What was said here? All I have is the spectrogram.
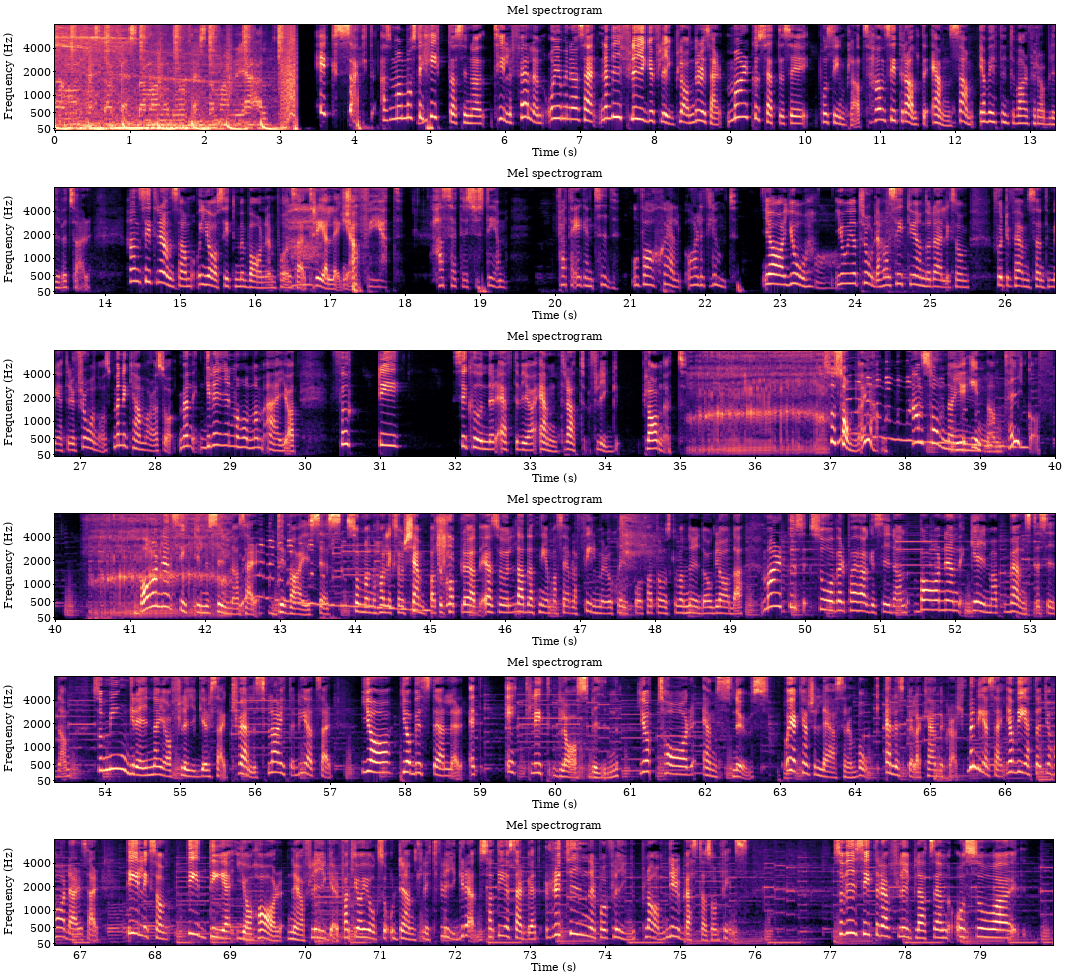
Exakt! Alltså man måste hitta sina tillfällen. Och jag menar så här, när vi flyger flygplan, då är det så här, Marcus sätter sig på sin plats. Han sitter alltid ensam. Jag vet inte varför det har blivit så här. Han sitter ensam och jag sitter med barnen på en så här trelänga. Jag vet. Han sätter i system för att ta egen tid och vara själv och ha lite lugnt. Ja, jo, jo, jag tror det. Han sitter ju ändå där liksom 45 centimeter ifrån oss. Men det kan vara så. Men grejen med honom är ju att 40 sekunder efter vi har äntrat flygplanet så somnar ju han. Han somnar ju innan take-off. Barnen sitter ju med sina så här devices som man har liksom kämpat och kopplat, alltså laddat ner massa jävla filmer och skit på för att de ska vara nöjda och glada. Marcus sover på högersidan, barnen gamear på vänstersidan. Så min grej när jag flyger så här kvällsflighter det är att så här, ja, jag beställer ett äckligt glas vin, jag tar en snus och jag kanske läser en bok eller spelar Candy Crush. Men det är så här, jag vet att jag har där så här, det är liksom, det är det jag har när jag flyger. För att jag är ju också ordentligt flygrädd. Så att det är så här, du vet, rutiner på flygplan, det är det bästa som finns. Så vi sitter där på flygplatsen och så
